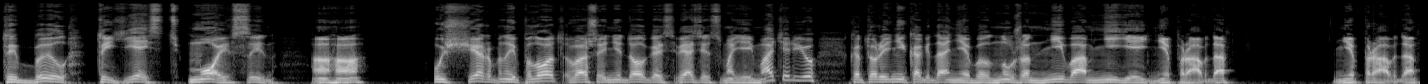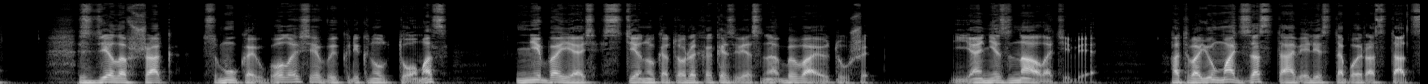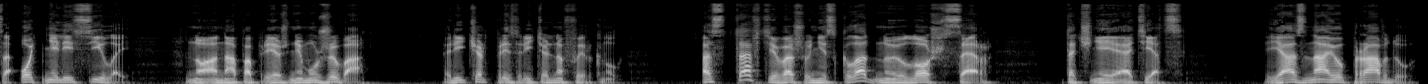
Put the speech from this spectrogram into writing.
Ты был, ты есть мой сын. Ага, ущербный плод вашей недолгой связи с моей матерью, который никогда не был нужен ни вам, ни ей, неправда. Неправда. Сделав шаг с мукой в голосе, выкрикнул Томас, не боясь стену которых, как известно, бывают уши. «Я не знал о тебе, а твою мать заставили с тобой расстаться, отняли силой, но она по-прежнему жива». Ричард презрительно фыркнул. «Оставьте вашу нескладную ложь, сэр. Точнее, отец. Я знаю правду,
